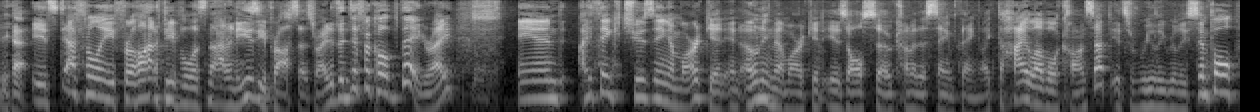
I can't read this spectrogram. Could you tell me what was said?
Yeah. It's definitely for a lot of people, it's not an easy process, right? It's a difficult thing, right? And I think choosing a market and owning that market is also kind of the same thing. Like the high level concept, it's really, really simple.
